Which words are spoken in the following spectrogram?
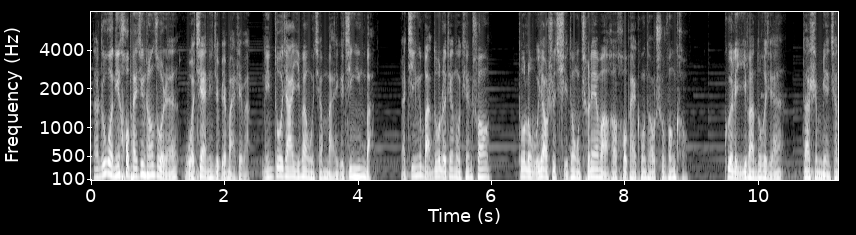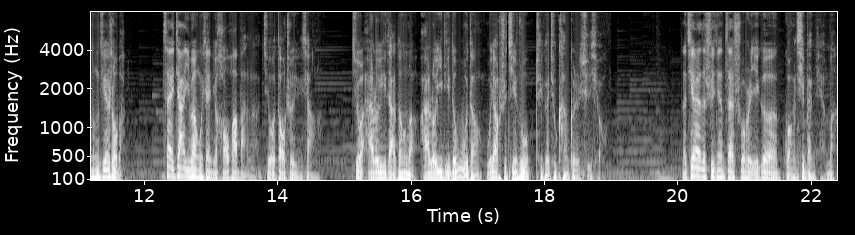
那如果您后排经常坐人，我建议您就别买这版，您多加一万块钱买一个精英版。啊，精英版多了电动天窗，多了无钥匙启动、车联网和后排空调出风口，贵了一万多块钱，但是勉强能接受吧。再加一万块钱就豪华版了，就有倒车影像了，就有 LED 大灯了，LED 的雾灯，无钥匙进入，这个就看个人需求。那接下来的时间再说说一个广汽本田吧。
